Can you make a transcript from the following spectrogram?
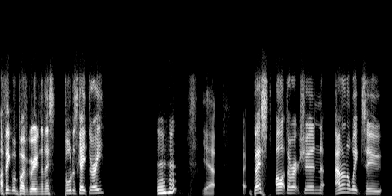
I think we're both agreeing on this. Baldur's Gate 3? Mm-hmm. Yeah. Best art direction, Alan Wake 2,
